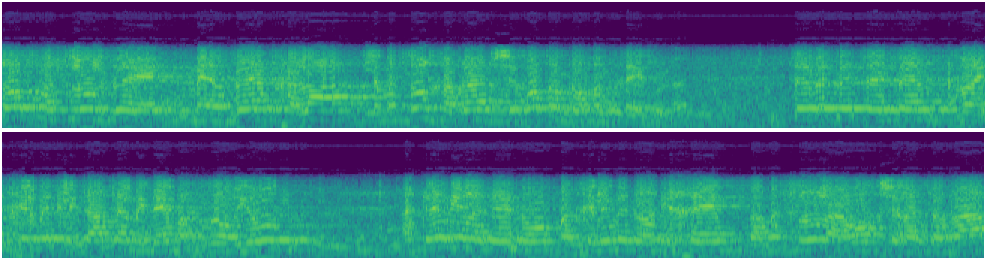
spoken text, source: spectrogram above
סוף מסלול זה מהווה התחלה למסלול חדש שאו-טו-טו מתחיל. צוות בית ספר כבר התחיל בקליטת תלמידי מחזור י'. אתם ילדינו מתחילים את דרככם במסלול הארוך של הצבא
